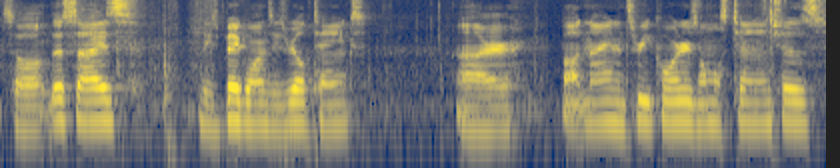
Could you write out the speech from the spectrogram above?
So this size these big ones these real tanks are about nine and three quarters, almost 10 inches.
